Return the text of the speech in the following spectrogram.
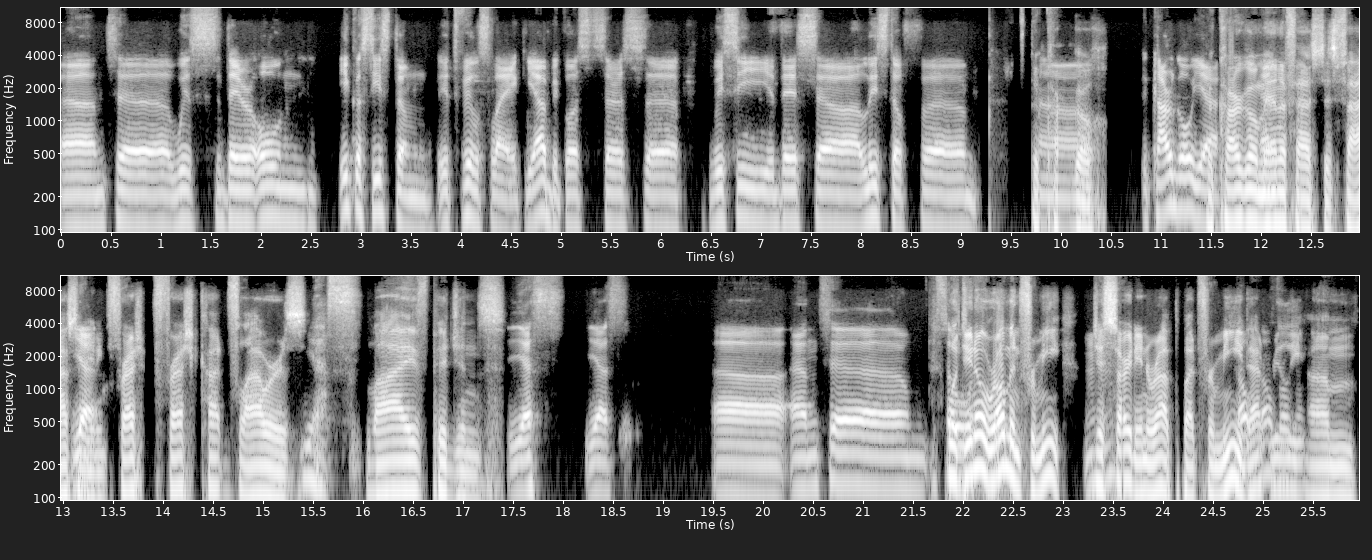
and uh, with their own ecosystem it feels like yeah because there's uh, we see this uh, list of um The uh, cargo, the cargo yeah the cargo And- manifest is fascinating. Fresh, fresh cut flowers, yes live pigeons. yes yes uh and um so well, do you know Roman? For me, just Mhm. sorry to interrupt, but for me, No, that no, really, ahead. um,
